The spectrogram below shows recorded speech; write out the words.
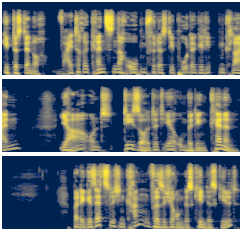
Gibt es denn noch weitere Grenzen nach oben für das Depot der geliebten Kleinen? Ja, und die solltet ihr unbedingt kennen. Bei der gesetzlichen Krankenversicherung des Kindes gilt,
